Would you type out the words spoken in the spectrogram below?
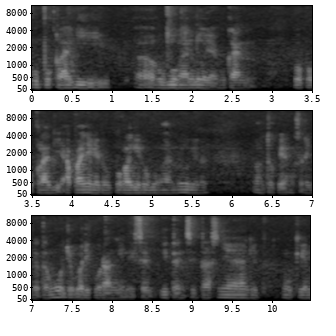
pupuk lagi uh, hubungan lu ya bukan pupuk lagi apanya gitu pupuk lagi hubungan lu gitu. Untuk yang sering ketemu coba dikurangin intensitasnya gitu. Mungkin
